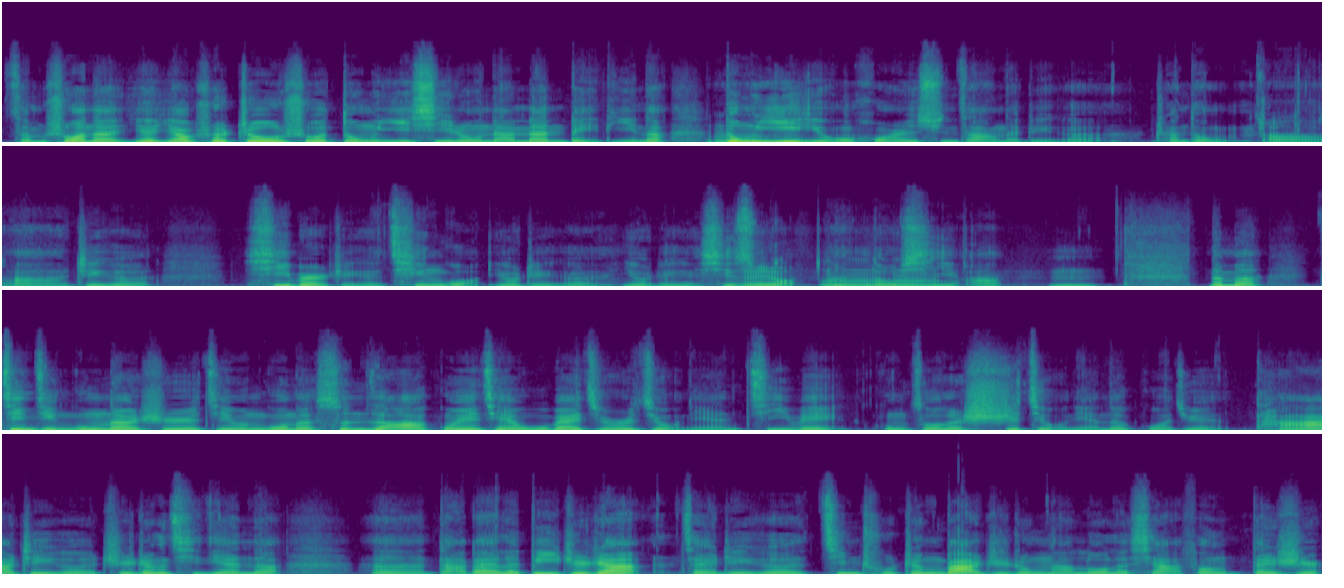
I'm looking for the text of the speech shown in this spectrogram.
怎么说呢？要要不说周说东夷、西戎、南蛮、北狄呢？东夷有活人殉葬的这个传统，啊，啊，这个西边这个秦国有这个有这个习俗有啊嗯，陋习啊，嗯。那么晋景公呢是晋文公的孙子啊，公元前五百九十九年继位，共做了十九年的国君。他这个执政期间呢，呃，打败了邲之战，在这个晋楚争霸之中呢落了下风，但是。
